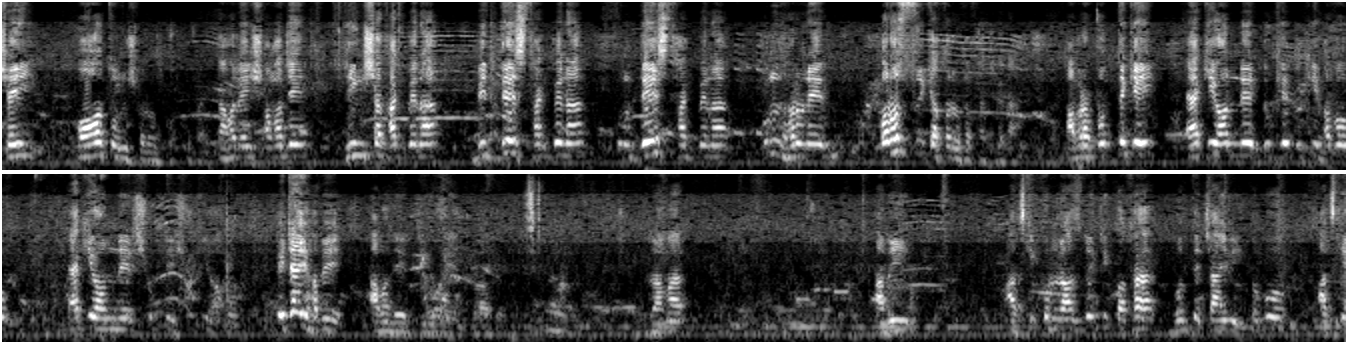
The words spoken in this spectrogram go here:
সেই পথ অনুসরণ করতে পারি। তাহলে এই সমাজে হিংসা থাকবে না, বিদ্বেষ থাকবে না, কোনো দেশ থাকবে না, কোনো ধরনের পরশ্রীকাতরতা থাকবে না। আমরা প্রত্যেকেই একই অন্যের দুঃখে দুঃখী হব একই অন্যের সুখে সুখী হব এটাই হবে আমাদের জীবনের আমার, আমি আজকে কোনো রাজনৈতিক কথা বলতে চাইনি তবুও আজকে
